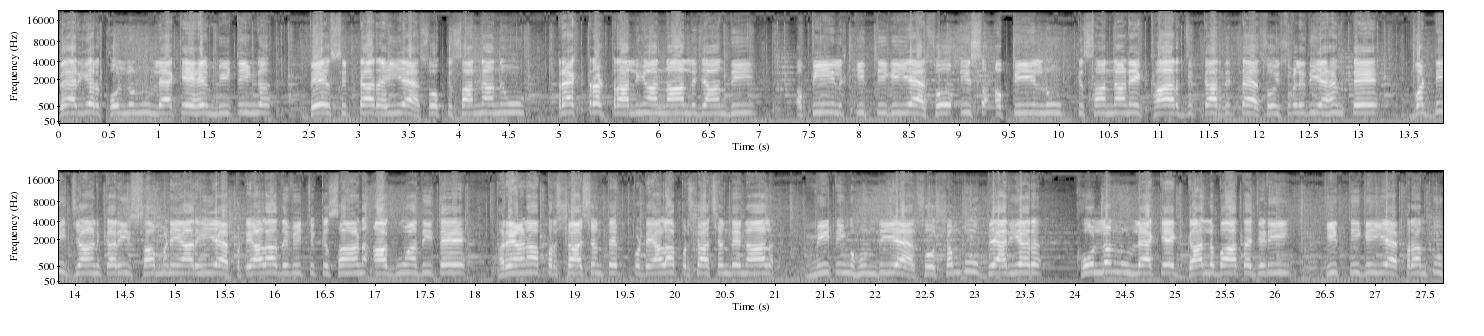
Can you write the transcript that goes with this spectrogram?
ਬੈਰੀਅਰ ਖੋਲ੍ਹਣ ਨੂੰ ਲੈ ਕੇ ਇਹ ਮੀਟਿੰਗ ਬੇਸਿੱਟਾ ਰਹੀ ਹੈ। ਸੋ ਕਿਸਾਨਾਂ ਨੂੰ ਟਰੈਕਟਰ ਟਰਾਲੀਆਂ ਨਾ ਲਿਜਾਣ ਦੀ ਅਪੀਲ ਕੀਤੀ ਗਈ ਹੈ। ਸੋ ਇਸ ਅਪੀਲ ਨੂੰ ਕਿਸਾਨਾਂ ਨੇ ਖਾਰਜ ਕਰ ਦਿੱਤਾ ਹੈ। ਸੋ ਇਸ ਵੇਲੇ ਦੀ ਅਹਿਮ ਤੇ ਵੱਡੀ ਜਾਣਕਾਰੀ ਸਾਹਮਣੇ ਆ ਰਹੀ ਹੈ। ਪਟਿਆਲਾ ਦੇ ਵਿੱਚ ਕਿਸਾਨ ਆਗੂਆਂ ਦੀ ਤੇ ਹਰਿਆਣਾ ਪ੍ਰਸ਼ਾਸਨ ਤੇ ਪਟਿਆਲਾ ਪ੍ਰਸ਼ਾਸਨ ਦੇ ਨਾਲ ਮੀਟਿੰਗ ਹੁੰਦੀ ਹੈ। ਸੋ ਸ਼ੰਭੂ ਬੈਰੀਅਰ ਖੋਲਣ ਨੂੰ ਲੈ ਕੇ ਗੱਲਬਾਤ ਹੈ ਜਿਹੜੀ ਕੀਤੀ ਗਈ ਹੈ। ਪਰੰਤੂ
